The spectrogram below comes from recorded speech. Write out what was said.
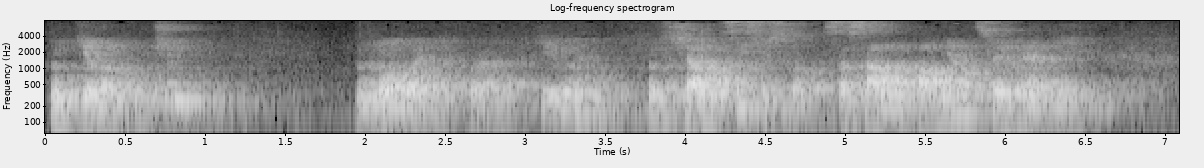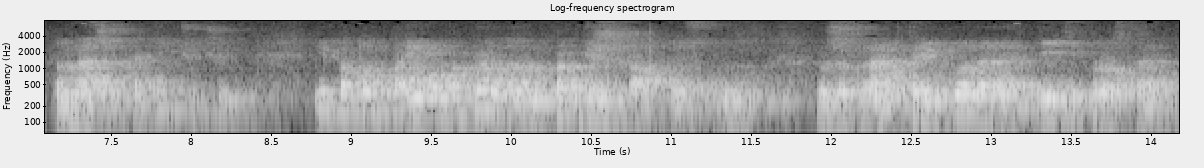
Ну, тело получил, новое такое, активное. Ну, сначала сисельство сосал, наполнялся энергией, потом начал ходить чуть-чуть. И потом по его поперло, он побежал. То есть, ну, уже знаю, три года дети просто,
